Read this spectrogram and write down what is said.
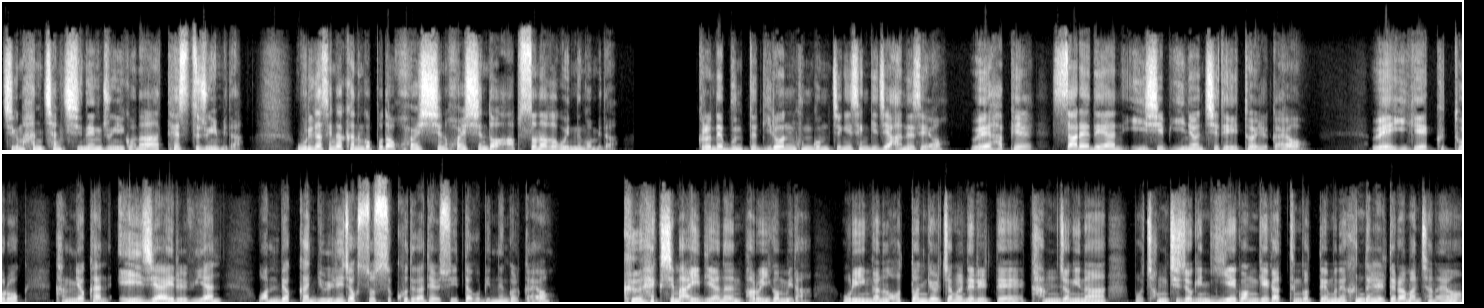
지금 한창 진행 중이거나 테스트 중입니다. 우리가 생각하는 것보다 훨씬 훨씬 더 앞서 나가고 있는 겁니다. 그런데 문득 이런 궁금증이 생기지 않으세요? 왜 하필 쌀에 대한 22년치 데이터일까요? 왜 이게 그토록 강력한 AGI를 위한 완벽한 윤리적 소스 코드가 될 수 있다고 믿는 걸까요? 그 핵심 아이디어는 바로 이겁니다. 우리 인간은 어떤 결정을 내릴 때 감정이나 뭐 정치적인 이해관계 같은 것 때문에 흔들릴 때가 많잖아요.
